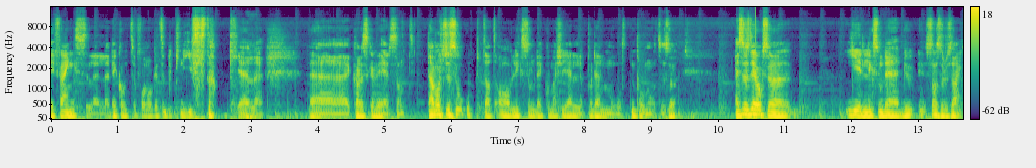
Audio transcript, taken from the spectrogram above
i fengsel, eller det kom til å få noen til å bli knivstakk, eller eh, hva det skal være. sant? De var ikke så opptatt av liksom det kommersielle på den måten, på en måte. Så jeg syns det også gir liksom det du, Sånn som du sier,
